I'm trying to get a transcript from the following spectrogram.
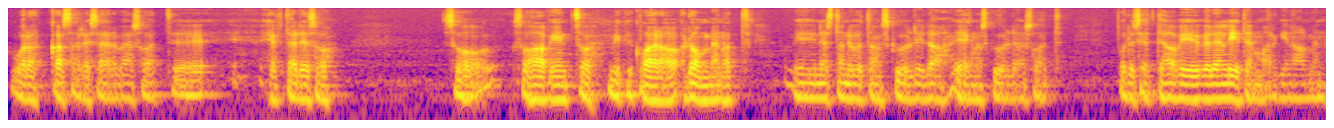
våra kassareserver så att eh, efter det så, så, så har vi inte så mycket kvar av dem men att vi är nästan utan skuld idag, egna skulder så att på det sättet har vi väl en liten marginal. Men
